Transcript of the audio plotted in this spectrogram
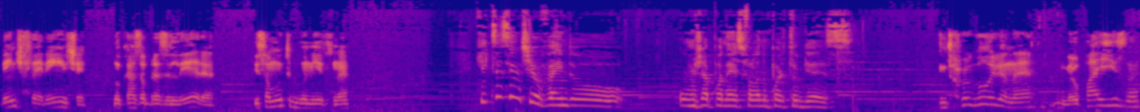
bem diferente, no caso a brasileira, isso é muito bonito, né? O que, que você sentiu vendo um japonês falando português? Muito orgulho, né? Meu país, né?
